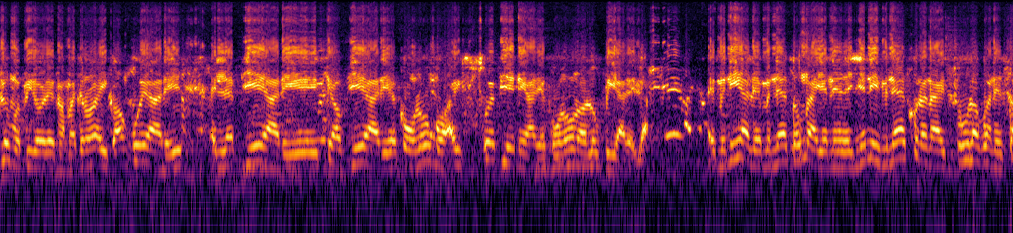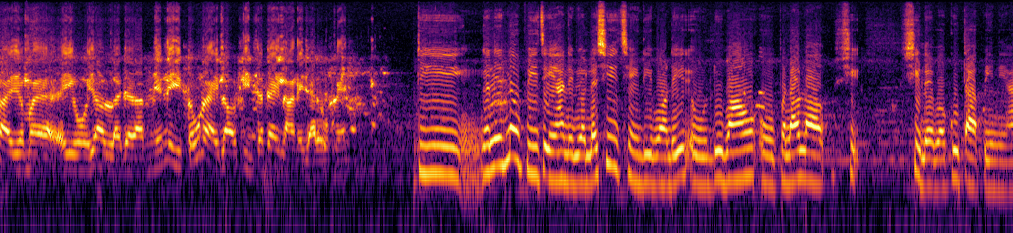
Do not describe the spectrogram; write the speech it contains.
လုံးမပေးတော့တဲ့ခါမှာကျွန်တော်အဲ့ကောင်းကွဲရတယ်လက်ပြေးရတယ်ကြောက်ပြေးရတယ်အကုန်လုံးပေါ့အဲ့ဆွဲပြေးနေရတယ်အကုန်လုံးတော့လုပ်ပေးရတယ်ဗျအဲ့မနေ့ကလည်းမနေ့3နာရီနဲ့ညနေမနေ့9နာရီထိုးလောက်ကနေစရမှအိမ်ကိုရောက်လာကြတာညနေ3နာရီလောက်အထိစက်တိုက်လာနေကြတော့မယ်ဒီငလင်လှုပ်ပြီးချိန်ကနေပြီးတော့လက်ရှိအချိန်ဒီပေါ့လေဟိုလူပေါင်းဟိုဘယ်လောက်လောက်ရှိရှိလဲပေါ့ကုသပေးနေရ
